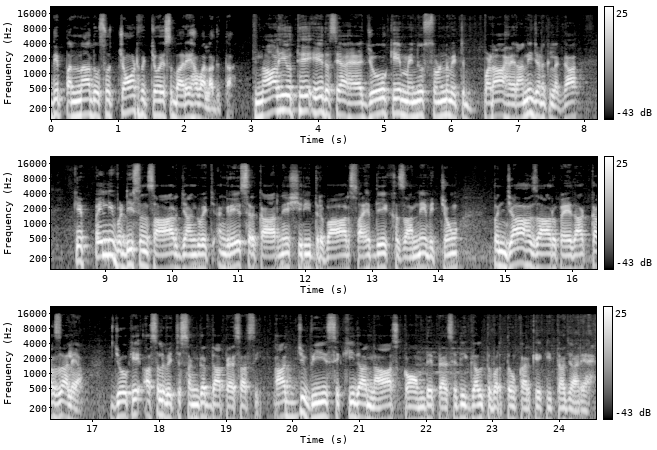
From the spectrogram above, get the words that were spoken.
ਦੇ ਪੰਨਾ 264 ਵਿੱਚੋਂ ਇਸ ਬਾਰੇ ਹਵਾਲਾ ਦਿੱਤਾ। ਨਾਲ ਹੀ ਉੱਥੇ ਇਹ ਦੱਸਿਆ ਹੈ, ਜੋ ਕਿ ਮੈਨੂੰ ਸੁਣਨ ਵਿੱਚ ਬੜਾ ਹੈਰਾਨੀਜਨਕ ਲੱਗਾ ਕਿ ਪਹਿਲੀ ਵੱਡੀ ਸੰਸਾਰ ਜੰਗ ਵਿੱਚ ਅੰਗਰੇਜ਼ ਸਰਕਾਰ ਨੇ ਸ੍ਰੀ ਦਰਬਾਰ ਸਾਹਿਬ ਦੇ ਖਜ਼ਾਨੇ ਵਿੱਚੋਂ 50000 ਰੁਪਏ ਦਾ ਕਰਜ਼ਾ ਲਿਆ, ਜੋ ਕਿ ਅਸਲ ਵਿੱਚ ਸੰਗਤ ਦਾ ਪੈਸਾ ਸੀ। ਅੱਜ ਵੀ ਸਿੱਖੀ ਦਾ ਨਾਸ ਕੌਮ ਦੇ ਪੈਸੇ ਦੀ ਗਲਤ ਵਰਤੋਂ ਕਰਕੇ ਕੀਤਾ ਜਾ ਰਿਹਾ ਹੈ।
